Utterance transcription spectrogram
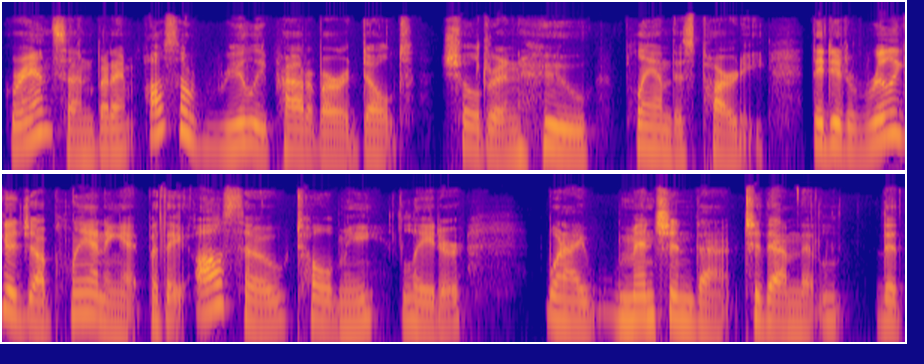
grandson, but I'm also really proud of our adult children who planned this party. They did a really good job planning it, but they also told me later when I mentioned that to them that that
